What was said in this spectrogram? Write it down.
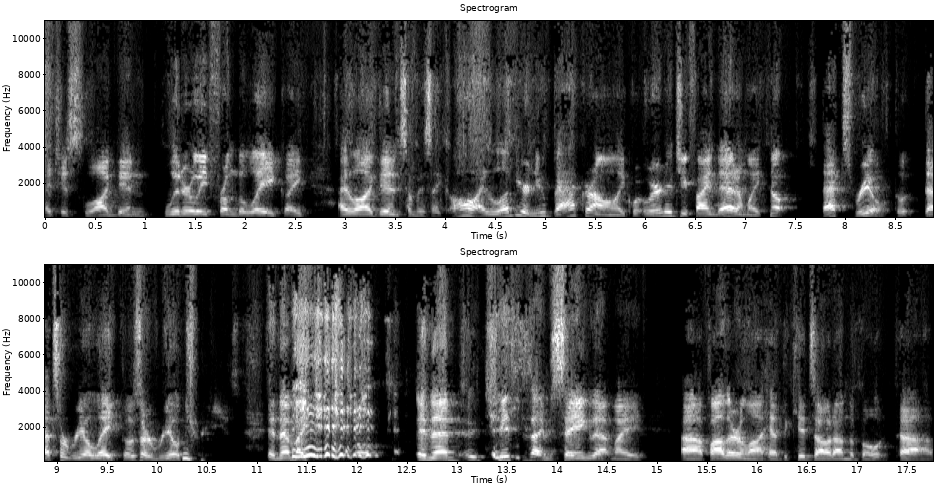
I just logged in literally from the lake. Like I logged in, somebody's like, "Oh, I love your new background. Like, wh- where did you find that?" I'm like, "No, that's real. That's a real lake. Those are real trees." And then my and then uh, just as I'm saying that, my uh, father-in-law had the kids out on the boat uh,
